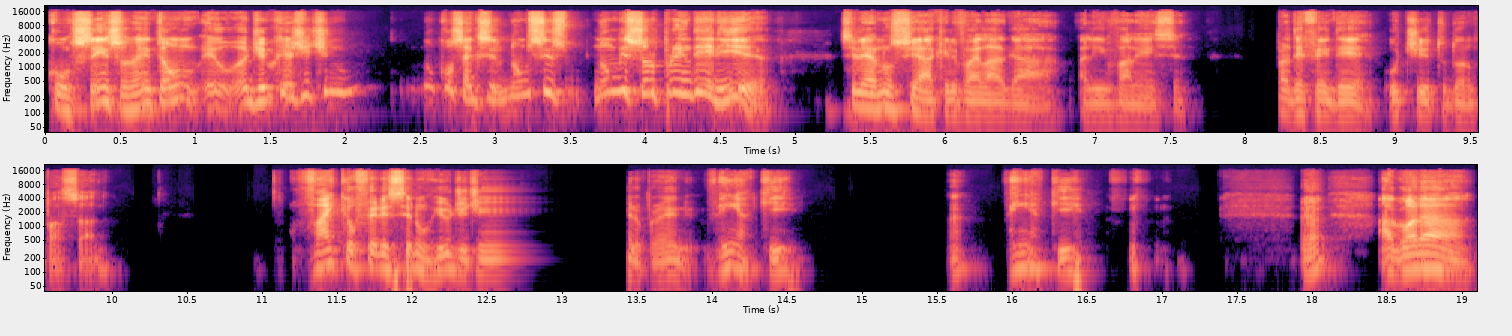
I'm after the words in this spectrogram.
consenso, né? Então eu, eu digo que a gente não consegue, não, se, não me surpreenderia se ele anunciar que ele vai largar ali em Valência para defender o título do ano passado. Vai que oferecer um rio de dinheiro para ele. Vem aqui vem aqui. né? Agora,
